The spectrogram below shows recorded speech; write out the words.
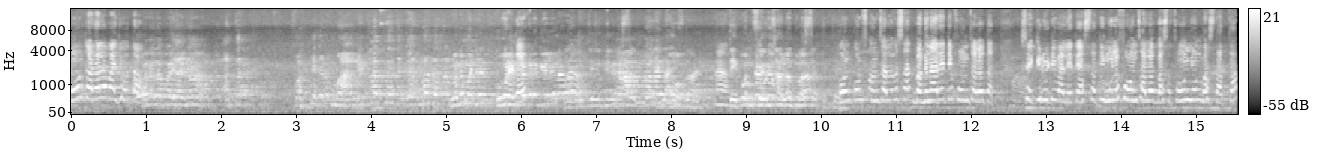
फोन करायला पाहिजे होता. म्हणजे तो एकट्याकडे गेलेला ना? पण फोन तुला? बसतात कोण कोण फोन चालवत असतात बघणारे ते फोन चालवतात. सिक्युरिटीवाले ते असतात ती मुलं फोन चालवत बसतात. फोन घेऊन बसतात का?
